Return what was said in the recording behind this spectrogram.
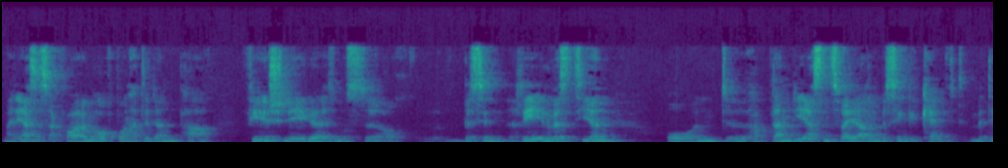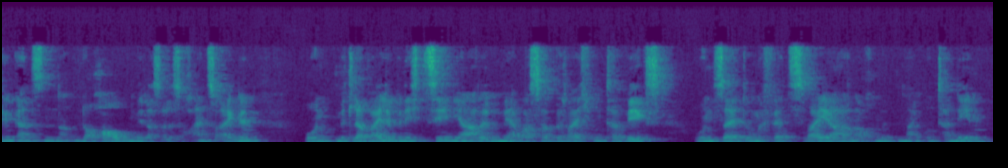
mein erstes Aquarium aufbauen, hatte dann ein paar Fehlschläge, also musste auch ein bisschen reinvestieren und äh, habe dann die ersten zwei Jahre ein bisschen gekämpft mit dem ganzen Know-how, um mir das alles auch einzueignen und mittlerweile bin ich zehn Jahre im Meerwasserbereich unterwegs und seit ungefähr zwei Jahren auch mit meinem Unternehmen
